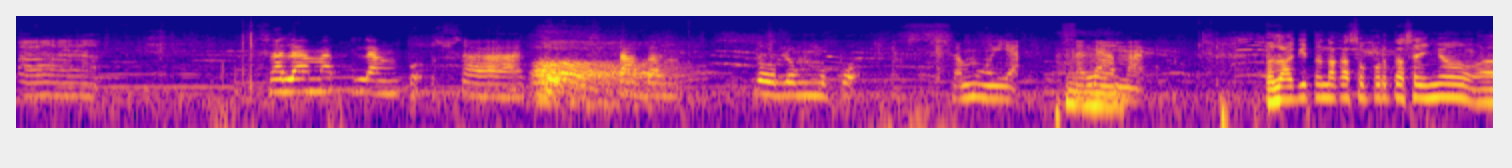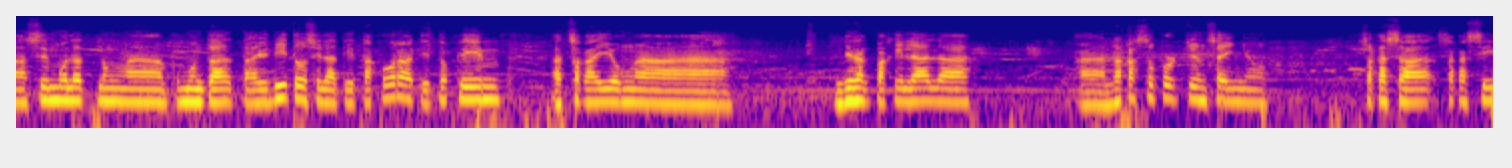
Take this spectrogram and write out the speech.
Ah, salamat lang po sa tabang tulong mo po sa muya. Salamat. Palagi ito nakasuporta sa inyo ah, simulat nung ah, pumunta tayo dito sila Tita Cora, Tito Clim at saka yung ah, hindi nagpakilala ah, nakasupport yun sa inyo saka sa saka si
